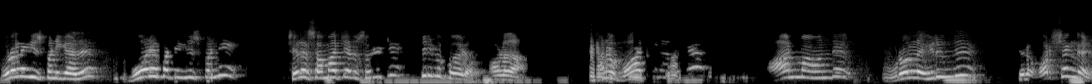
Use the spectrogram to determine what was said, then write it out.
உடலை யூஸ் பண்ணிக்காது. மூளை மட்டும் யூஸ் பண்ணி சில சமாச்சாரம் சொல்லிட்டு திருப்பி போயிடும். அவ்வளவுதான். ஆனா வாக்கினாக்க ஆன்மா வந்து உடல்ல இருந்து சில வருஷங்கள்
